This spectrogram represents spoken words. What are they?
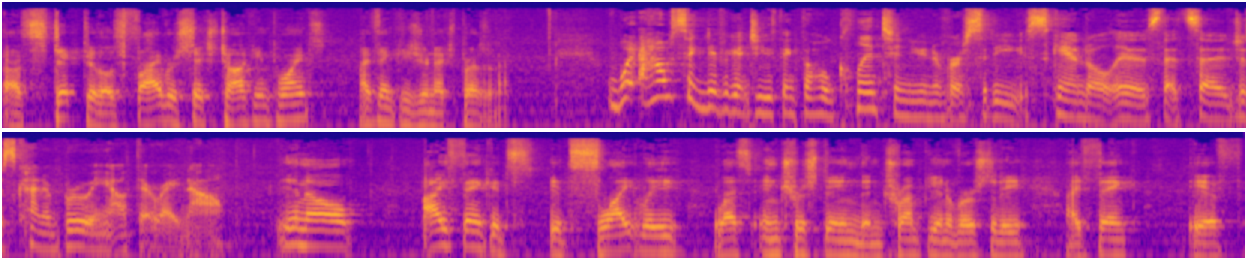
uh, stick to those five or six talking points, I think he's your next president. What, how significant do you think the whole Clinton University scandal is that's uh, just kind of brewing out there right now? You know, I think it's it's slightly less interesting than Trump University. I think if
